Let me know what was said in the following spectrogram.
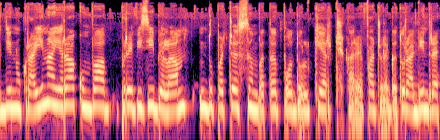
din Ucraina era cumva previzibilă după ce sâmbătă podul Kerch, care face legătura dintre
